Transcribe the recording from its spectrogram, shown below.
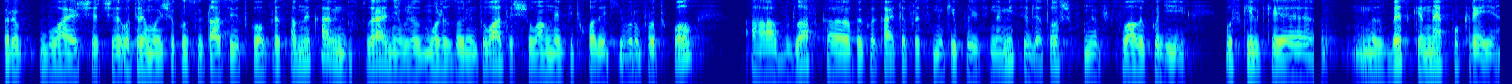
перебуваючи чи отримуючи консультацію від такого представника, він безпосередньо вже може зорієнтувати, що вам не підходить європротокол. А будь ласка, викликайте працівників поліції на місці для того, щоб вони фіксували події, оскільки збитки не покриє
